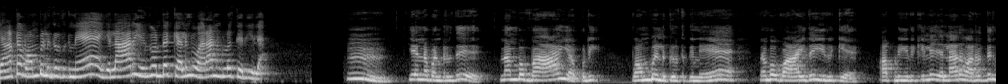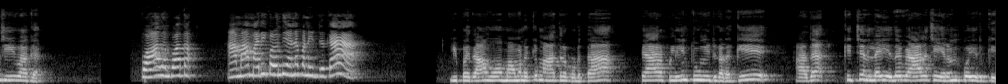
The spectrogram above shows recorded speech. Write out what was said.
என்கிட்ட வம்பு இழுக்கிறதுக்குனே எல்லாரும் எங்க தான் கிளம்பி வரானுங்களோ தெரியல. ம் என்ன பண்றது? நம்ம வாய் அப்படி. வம்பு இழுக்கிறதுக்குன்னே நம்ம வாய் தான் இருக்கே. அப்படி இருக்கையில எல்லாரும் வரதும் செய்வாங்க. போதும் போதும். ஆமா மடி குழந்தை என்ன பண்ணிட்டு இருக்கா? இப்பதான் உன் மாமனுக்கு மாத்திரை கொடுத்தா. பேர பிள்ளையும் தூங்கிட்டு கிடக்கு. அதான் கிச்சன்ல ஏதோ வேலை செய்யறேன்னு போயிருக்கு.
